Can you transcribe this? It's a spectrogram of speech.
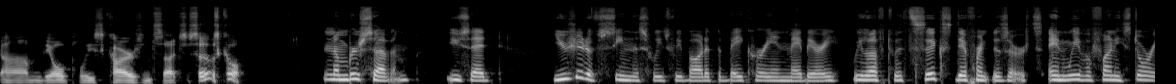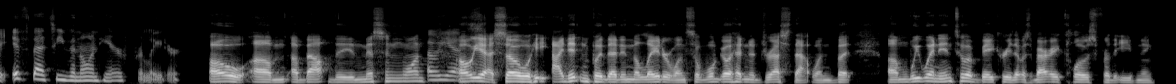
um, the old police cars and such. So it was cool. Number seven, you said you should have seen the sweets we bought at the bakery in Mayberry. We left with six different desserts, and we have a funny story, if that's even on here for later. Oh, um, about the missing one. Oh yes. Oh yeah. So he, I didn't put that in the later one, so we'll go ahead and address that one. But um, we went into a bakery that was very close for the evening,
